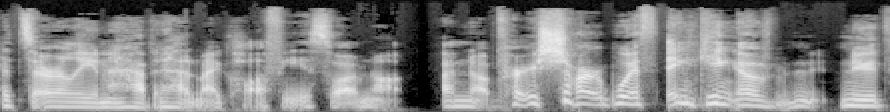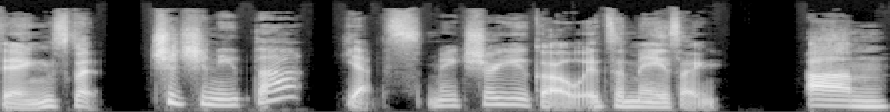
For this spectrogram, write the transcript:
it's early and I haven't had my coffee. So I'm not, I'm not very sharp with thinking of n- new things, but Chichen Itza. Yes. Make sure you go. It's amazing. Um,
